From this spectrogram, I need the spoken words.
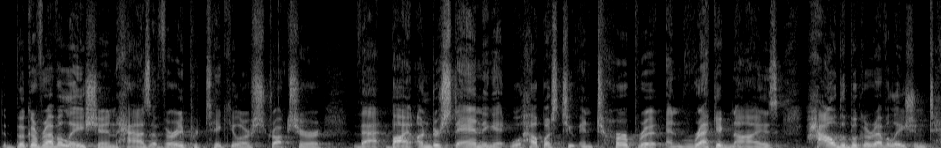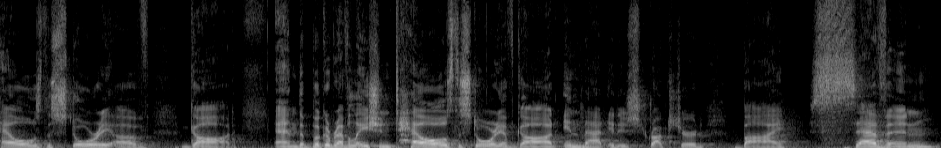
The book of Revelation has a very particular structure that, by understanding it, will help us to interpret and recognize how the book of Revelation tells the story of God. And the book of Revelation tells the story of God in that it is structured by seven,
